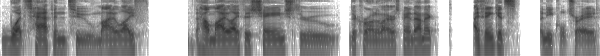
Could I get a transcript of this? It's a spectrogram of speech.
what's happened to my life how my life has changed through the coronavirus pandemic I think it's an equal trade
